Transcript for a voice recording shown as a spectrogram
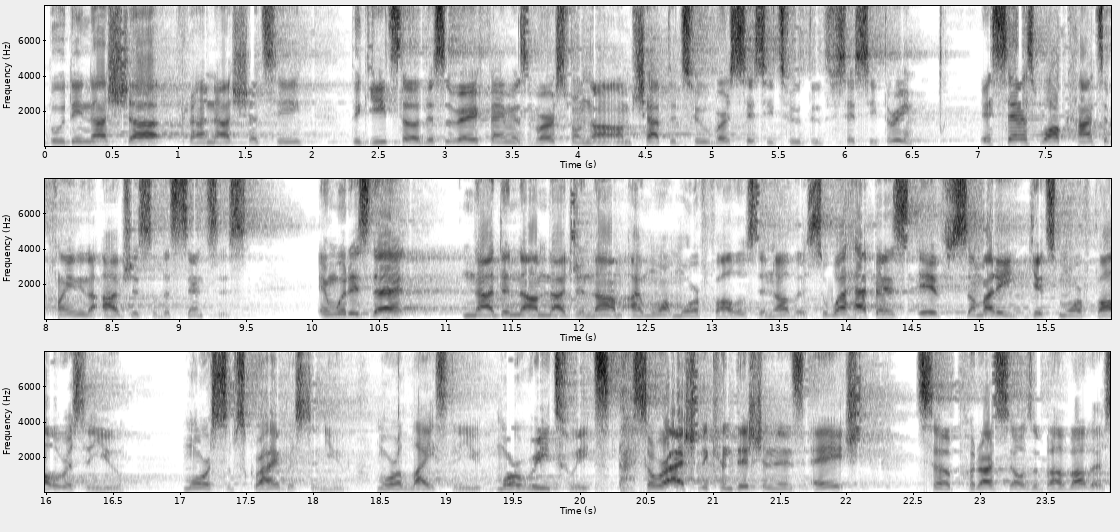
buddhinasha pranashati. The Gita, this is a very famous verse from the, um, chapter 2, verse 62 through 63. It says, while contemplating the objects of the senses. And what is that? Nadanam najanam, I want more followers than others. So what happens if somebody gets more followers than you, more subscribers than you, more likes than you, more retweets? So we're actually conditioned in this age to put ourselves above others.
